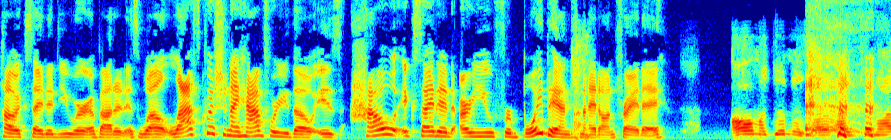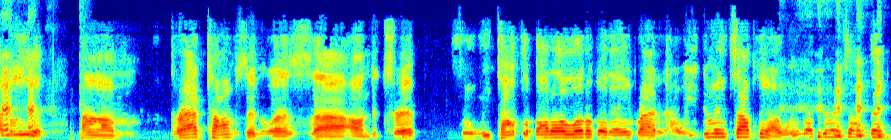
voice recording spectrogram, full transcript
how excited you were about it as well. Last question I have for you though is how excited are you for boy band night on Friday? Oh my goodness, I, I cannot believe it. Um, Brad Thompson was uh, on the trip so we talked about it a little bit. Hey, Brad, are we doing something? Are we not doing something?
